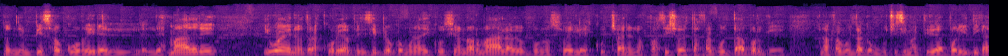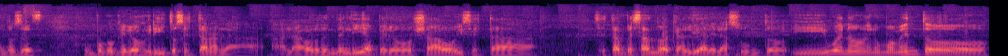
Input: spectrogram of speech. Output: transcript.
donde empieza a ocurrir el desmadre y bueno, transcurrió al principio como una discusión normal, algo que uno suele escuchar en los pasillos de esta facultad, porque es una facultad con muchísima actividad política, entonces un poco que los gritos están a la, a la orden del día, pero ya hoy se está, se está empezando a caldear el asunto. Y bueno, en un momento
